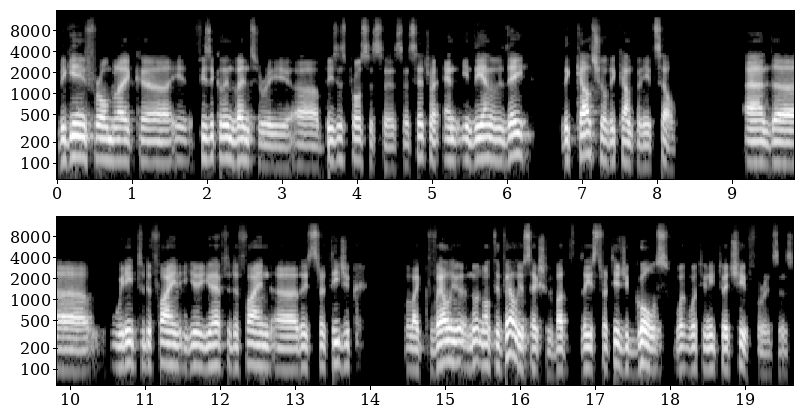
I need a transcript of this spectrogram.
beginning from like uh, physical inventory, uh, business processes, etc. And in the end of the day, the culture of the company itself. And uh, we need to define. You you have to define uh, the strategic like value, not, not the values actually, but the strategic goals, what, what you need to achieve, for instance.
